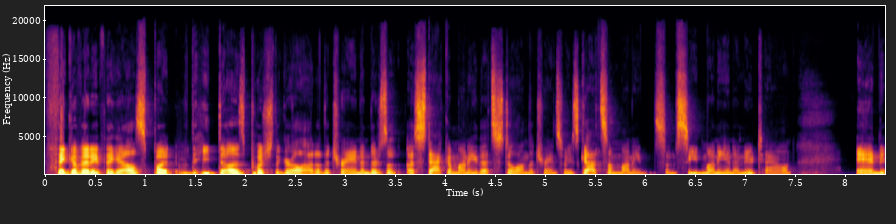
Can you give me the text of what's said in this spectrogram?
think of anything else, but he does push the girl out of the train, and there's a, a stack of money that's still on the train. So he's got some money, some seed money in a new town. And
